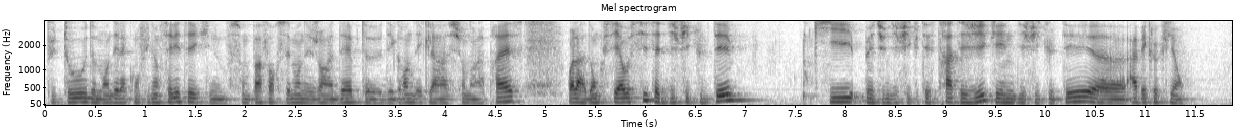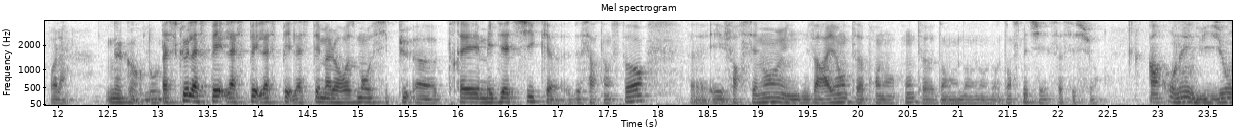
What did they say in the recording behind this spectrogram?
plutôt demander la confidentialité, qui ne sont pas forcément des gens adeptes des grandes déclarations dans la presse. Voilà, donc il y a aussi cette difficulté qui peut être une difficulté stratégique et une difficulté euh, avec le client. Voilà. D'accord. Parce que l'aspect, l'aspect, l'aspect, l'aspect malheureusement aussi euh, très médiatique de certains sports euh, est forcément une variante à prendre en compte dans, dans, dans ce métier, ça c'est sûr. Alors, on a une vision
